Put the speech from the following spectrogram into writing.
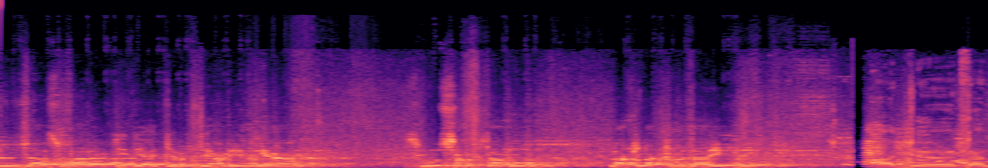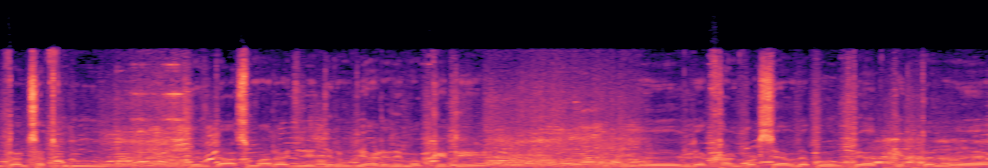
ਰਵਿਦਾਸ ਮਹਾਰਾਜ ਜੀ ਦੇ ਜਨਮ ਦਿਹਾੜੇ ਦੀਆਂ ਸਮੂਹ ਸੰਗਤਾਂ ਨੂੰ ਲੱਖ ਲੱਖ ਵਧਾਈ। ਅੱਜ ਧੰਨ ਧੰਨ ਸਤਿਗੁਰੂ ਰਵਿਦਾਸ ਮਹਾਰਾਜ ਜੀ ਦੇ ਜਨਮ ਦਿਹਾੜੇ ਦੇ ਮੌਕੇ ਤੇ ਜਿਹੜਾ ਅਖੰਡ ਪਾਠ ਸਾਹਿਬ ਦਾ ਭੋਗ ਪਿਆ ਕੀਰਤਨ ਹੋਇਆ।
